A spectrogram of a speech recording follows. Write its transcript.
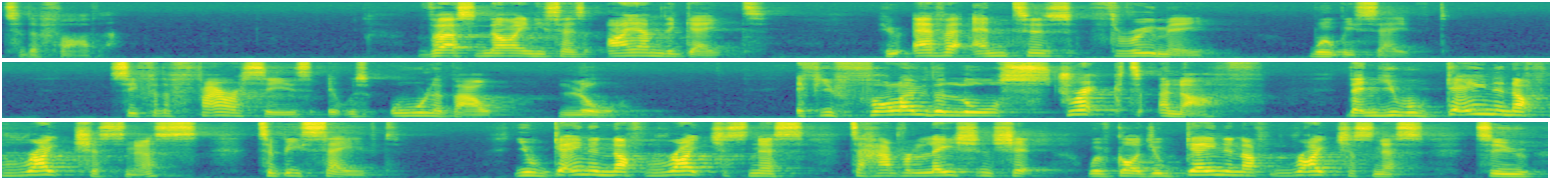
to the Father. Verse 9, he says, I am the gate. Whoever enters through me will be saved. See, for the Pharisees, it was all about law. If you follow the law strict enough, then you will gain enough righteousness to be saved. You'll gain enough righteousness to have relationship with God. You'll gain enough righteousness to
